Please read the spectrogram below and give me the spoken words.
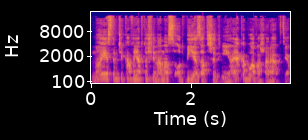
No i jestem ciekawy, jak to się na nas odbije za trzy dni. A jaka była wasza reakcja?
